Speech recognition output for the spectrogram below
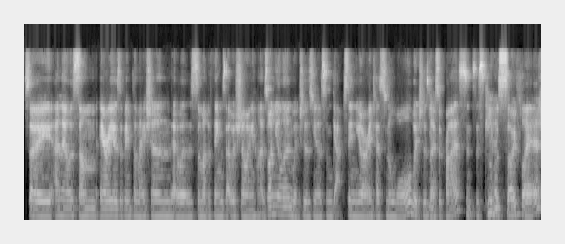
So and there was some areas of inflammation. There was some other things that were showing high zonulin, which is you know some gaps in your intestinal wall, which is no surprise since the skin was so flared.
